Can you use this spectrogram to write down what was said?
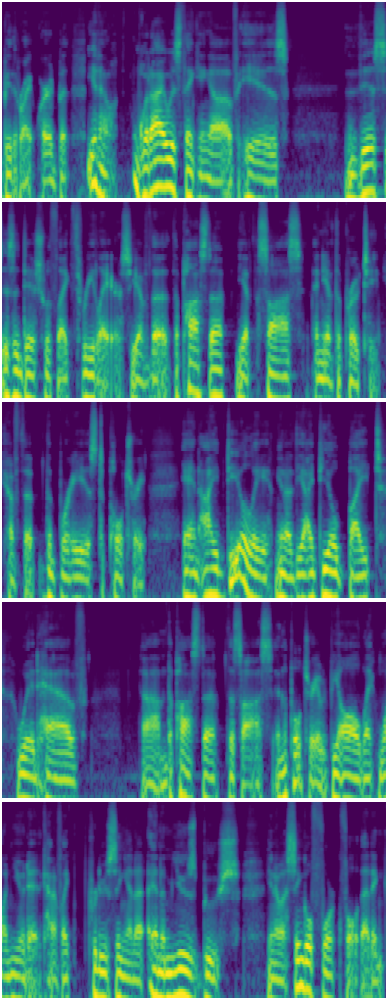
be the right word, but, you know, what I was thinking of is this is a dish with like three layers. You have the the pasta, you have the sauce, and you have the protein. You have the the braised poultry, and ideally, you know, the ideal bite would have um, the pasta, the sauce, and the poultry. It would be all like one unit, kind of like producing an, an amuse bouche, you know, a single forkful that en-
